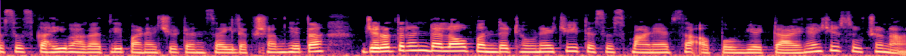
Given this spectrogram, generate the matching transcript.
तसंच काही भागातली पाण्याची टंचाई लक्षात घेता जलतरण तलाव बंद ठेवण्याची तसंच पाण्याचा अपव्यय टाळण्याची सूचना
